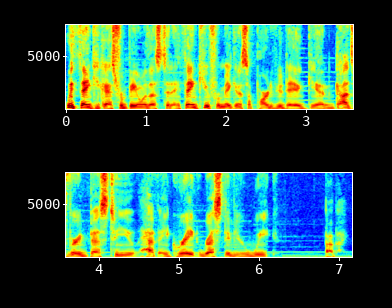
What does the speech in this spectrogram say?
we thank you guys for being with us today. Thank you for making us a part of your day again. God's very best to you. Have a great rest of your week. Bye bye.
